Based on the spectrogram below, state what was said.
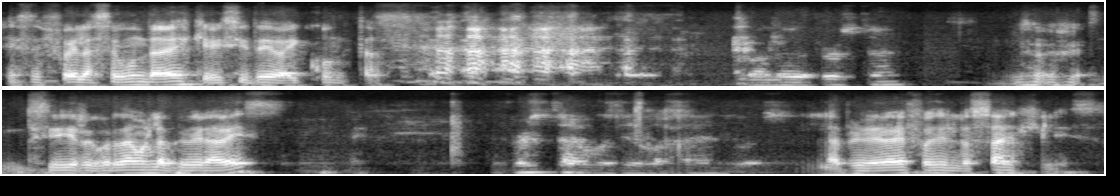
Esa fue la segunda vez que visité Vaikunta. Remember the first time? Si recordamos la primera vez, The first time was in Los Angeles. la primera vez fue en Los Ángeles.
